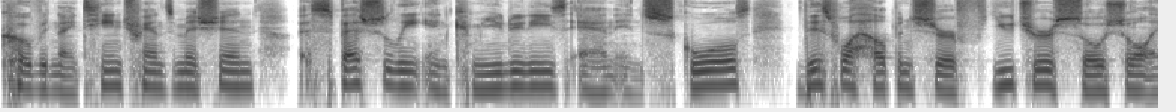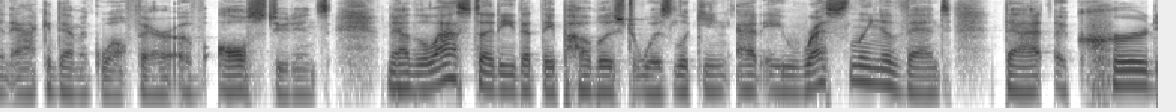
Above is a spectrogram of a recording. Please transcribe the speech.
COVID 19 transmission, especially in communities and in schools, this will help ensure future social and academic welfare of all students. Now, the last study that they published was looking at a wrestling event that occurred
